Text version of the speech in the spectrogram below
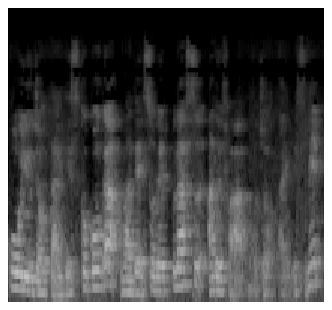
こういう状態です。ここがまでそれプラスアルファの状態ですね。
